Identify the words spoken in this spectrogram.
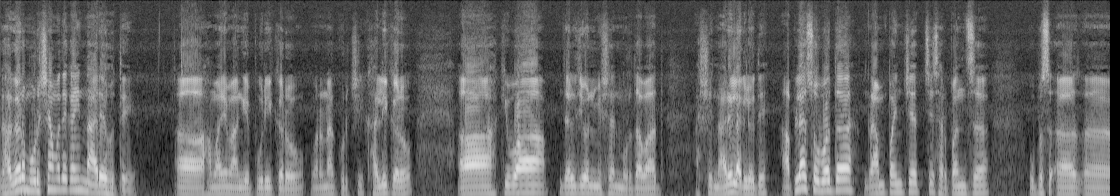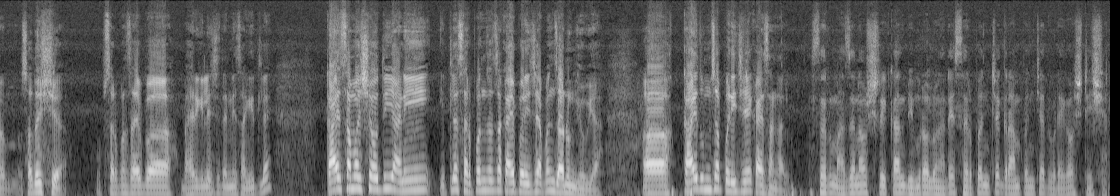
घागर मोर्चामध्ये काही नारे होते. हमारी मांगे पुरी करो वरना खुर्ची खाली करो. किंवा जलजीवन मिशन मुर्दाबाद असे नारे लागले होते. आपल्यासोबत ग्रामपंचायतचे सरपंच उपस सदस्य उपसरपंच साहेब बाहेर गेले असे त्यांनी सांगितले. काय समस्या होती आणि इथल्या सरपंचाचा काय परिचय आपण जाणून घेऊया. काय तुमचा परिचय? काय सांगाल? सर माझं नाव श्रीकांत भीमराव लोणारे सरपंच ग्रामपंचायत वडेगाव स्टेशन.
